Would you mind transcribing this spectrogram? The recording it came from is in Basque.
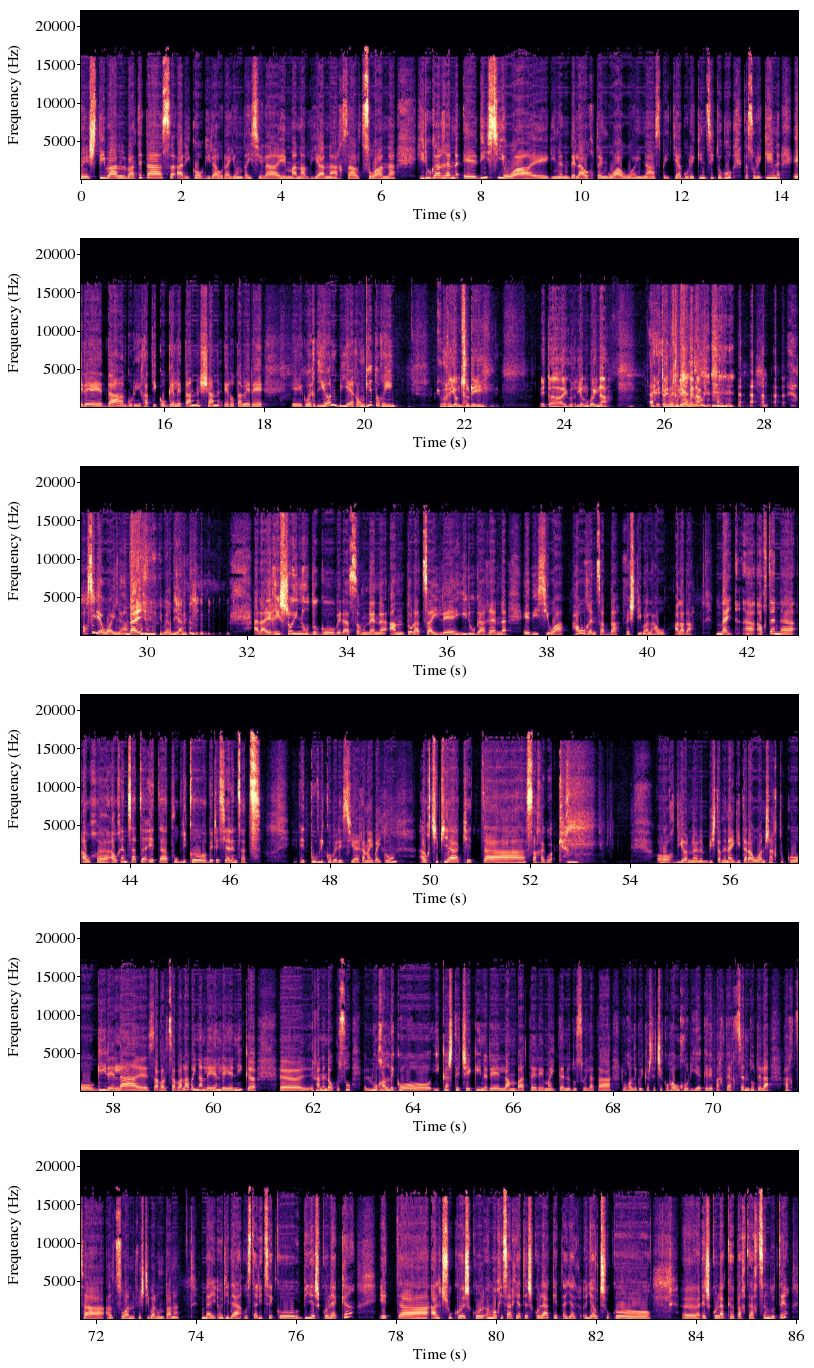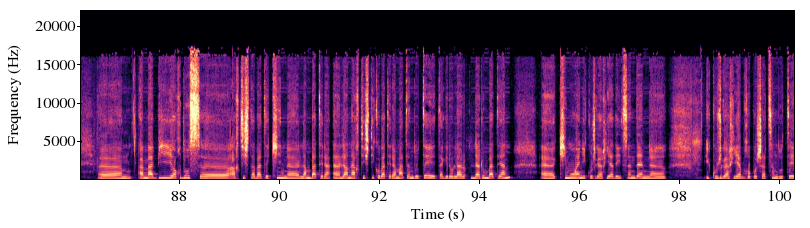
Festival batetaz hariko gira orai ondaiziela eman aldian arzaltzoan. Hirugarren edizioa eginen dela aurtengoa uaina azpeitia gurekin zitugu eta zurekin ere da gure jatiko geletan xan erota bere e, guerdion bier ongietorri Guerdion zuri. Eta guerdion guaina Eta entzulean denak. Hor guaina. Bai, iguerdian. Hala, erri soinu dugu beraz honen antolatzaile hirugarren edizioa haurrentzat da festival hau. Hala da. Bai, aurten aur, aurrentzat eta publiko bereziarentzat. Et publiko berezia, eran nahi baitu? Aurtipiak eta zahagoak. Hor dion, eh, biztan dena, egitarauan sartuko girela, e, zabaltzabala, baina lehen lehenik, e, daukuzu, lujaldeko ikastetxekin ere lan bat ere maiten duzuela, eta lujaldeko ikastetxeko hau horiek ere parte hartzen dutela hartza altzoan festivaluntana. Bai, hori da, ustaritzeko bi eskolek, eta altsuko eskol, morrizarriat eskolak, eta jautsuko eskolak parte hartzen dute. Uh, amabi orduz uh, artista batekin uh, lan, batera, lan artistiko bat eramaten dute eta gero larun batean kimuen ikusgarria deitzen den ikusgarria mm. proposatzen dute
